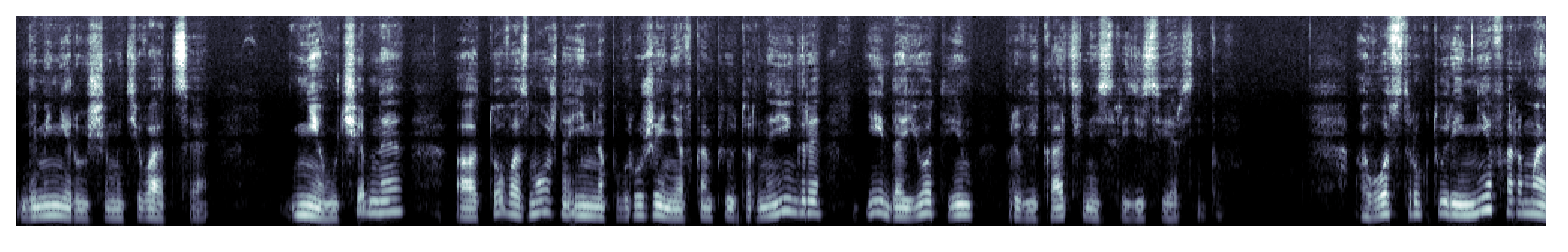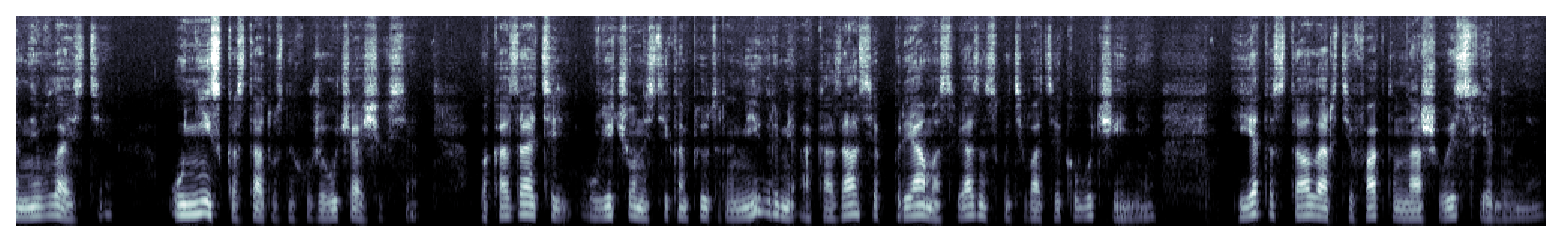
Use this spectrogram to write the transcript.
доминирующая мотивация не учебная, а, то возможно именно погружение в компьютерные игры и дает им привлекательность среди сверстников. А вот в структуре неформальной власти – у низкостатусных уже учащихся показатель увлеченности компьютерными играми оказался прямо связан с мотивацией к обучению. И это стало артефактом нашего исследования.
